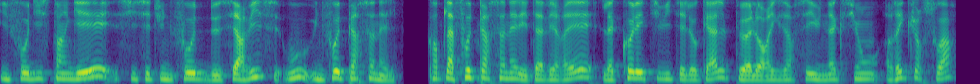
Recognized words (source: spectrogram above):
il faut distinguer si c'est une faute de service ou une faute personnelle. Quand la faute personnelle est avérée, la collectivité locale peut alors exercer une action récursoire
